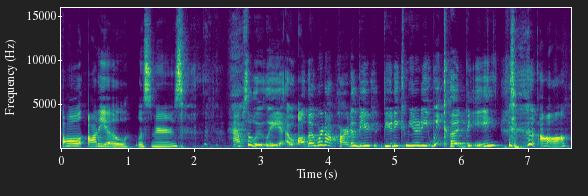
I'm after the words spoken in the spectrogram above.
all audio listeners. absolutely although we're not part of the beauty community we could be Aw.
